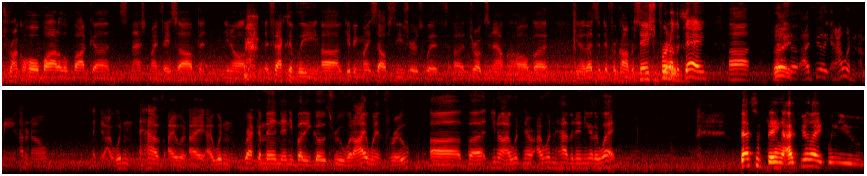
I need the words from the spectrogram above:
drunk a whole bottle of vodka and smashed my face up, and you know, effectively uh, giving myself seizures with uh, drugs and alcohol. But you know, that's a different conversation for another day. Uh, but Right. so I feel, and I wouldn't. I mean, I don't know. I- I wouldn't have. I would. I, I wouldn't recommend anybody go through what I went through. Uh, but you know, I would never. I wouldn't have it any other way. That's the thing. I feel like when you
